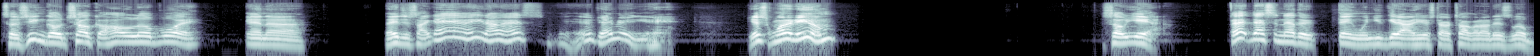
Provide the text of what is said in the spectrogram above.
So she can go choke a whole little boy and uh they just like, eh, you know, that's just one of them. So yeah, that that's another thing when you get out here start talking all this little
